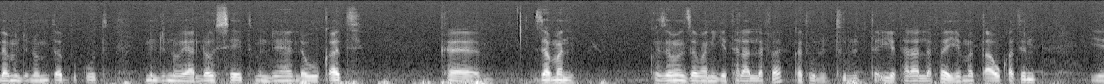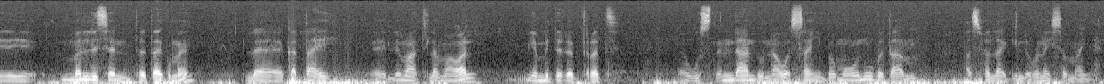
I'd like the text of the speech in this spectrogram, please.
ለምንድን ነው የሚጠብቁት? ምንድን ነው ያለው እሴት? ምንድን ነው ያለው እውቀት ከዘመን ከዘመን ዘመን እየተላለፈ ከትውልድ ትውልድ እየተላለፈ የመጣ እውቀትን መልሰን ተጠቅመን ለቀጣይ ልማት ለማዋል የሚደረግ ጥረት ውስጥ እንደ አንዱና ወሳኝ በመሆኑ በጣም አስፈላጊ እንደሆነ ይሰማኛል።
